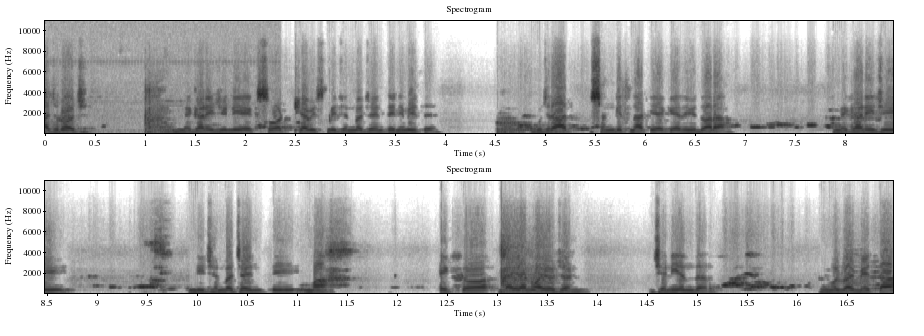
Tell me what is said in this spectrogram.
આજરોજ મેઘાણીજીની એકસો અઠ્યાવીસમી જન્મ જયંતિ નિમિત્તે ગુજરાત સંગીત નાટ્ય એકેડમી દ્વારા મેઘાણીજીની જન્મ જયંતિમાં એક ડાયરાનું આયોજન જેની અંદર વિમલભાઈ મહેતા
